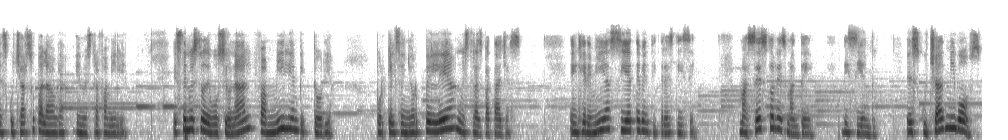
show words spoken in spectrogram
escuchar su palabra en nuestra familia. Este es nuestro devocional Familia en Victoria, porque el Señor pelea nuestras batallas. En Jeremías 7:23 dice, Mas esto les mandé, diciendo, Escuchad mi voz,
